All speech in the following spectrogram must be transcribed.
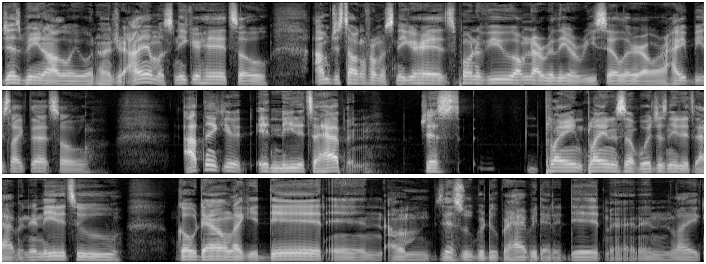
Just being all the way 100. I am a sneakerhead, so I'm just talking from a sneakerhead's point of view. I'm not really a reseller or a hype beast like that. So I think it it needed to happen. Just plain plain and simple. It just needed to happen. It needed to go down like it did, and I'm just super duper happy that it did, man. And like,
